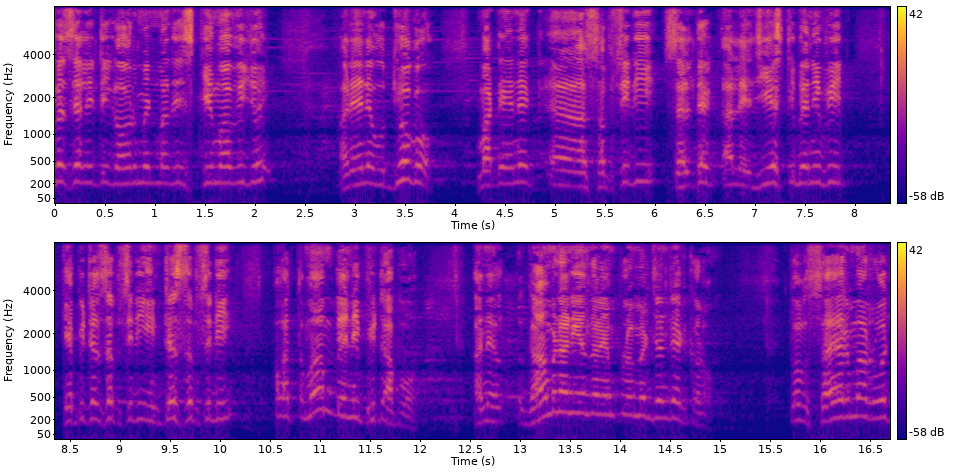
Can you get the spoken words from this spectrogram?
ફેસિલિટી ગવર્મેન્ટમાંથી સ્કીમ આવવી જોઈએ અને એને ઉદ્યોગો માટે એને સબસિડી સેલટેક એટલે GST benefit capital subsidy interest subsidy આવા તમામ બેનિફિટ આપો. અને ગામડાની અંદર એમ્પ્લોયમેન્ટ જનરેટ કરો. તો શહેરમાં રોજ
